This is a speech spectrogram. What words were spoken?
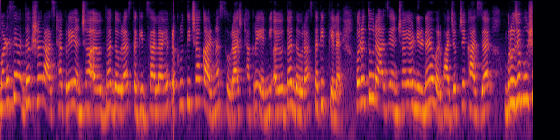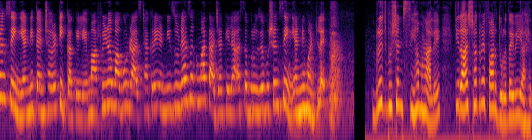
मनसे अध्यक्ष राज ठाकरे यांच्या अयोध्या दौरा स्थगित झाला आहे. प्रकृतीच्या कारणास्तव राज ठाकरे यांनी अयोध्या दौरा स्थगित केलाय. परंतु राज यांच्या या निर्णयावर भाजपचे खासदार ब्रुजभूषण सिंग यांनी त्यांच्यावर टीका केली आहे. माफी न मागून राज ठाकरे यांनी जुन्या जखमा ताज्या केल्या असं ब्रुजभूषण सिंग यांनी म्हटलंय. ब्रिजभूषण सिंह म्हणाले की राज ठाकरे फार दुर्दैवी आहेत.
